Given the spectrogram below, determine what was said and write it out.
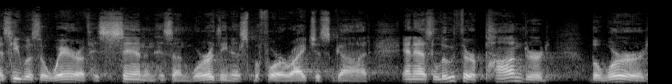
as he was aware of his sin and his unworthiness before a righteous God. And as Luther pondered the word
